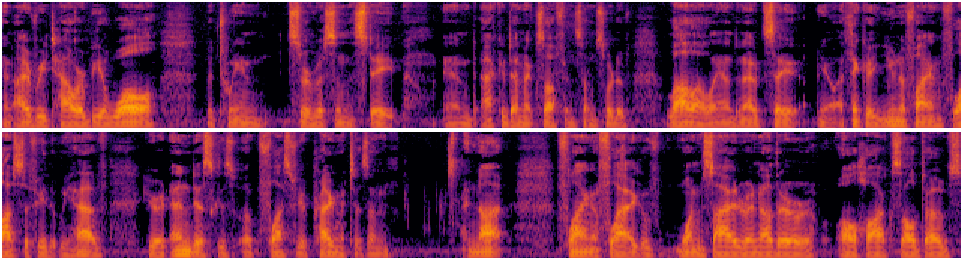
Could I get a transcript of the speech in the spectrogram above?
an ivory tower be a wall between service and the state and academics off in some sort of la la land. And I would say, you know, I think a unifying philosophy that we have here at NDISC is a philosophy of pragmatism and not flying a flag of one side or another or all hawks, all doves.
